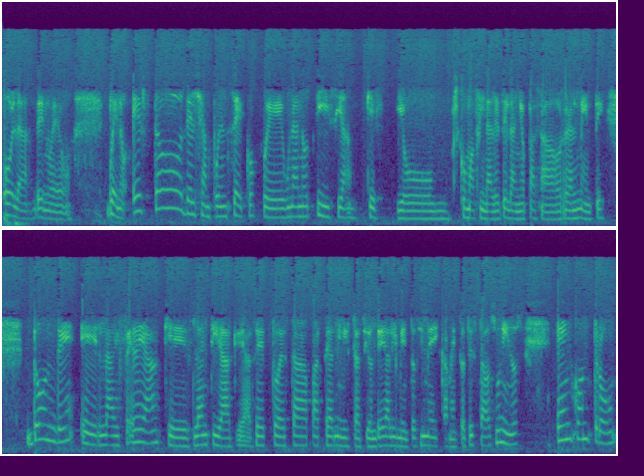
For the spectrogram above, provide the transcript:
Hola, de nuevo. Bueno, esto del champú en seco fue una noticia que como a finales del año pasado realmente, donde eh, la FDA, que es la entidad que hace toda esta parte de administración de alimentos y medicamentos de Estados Unidos, encontró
